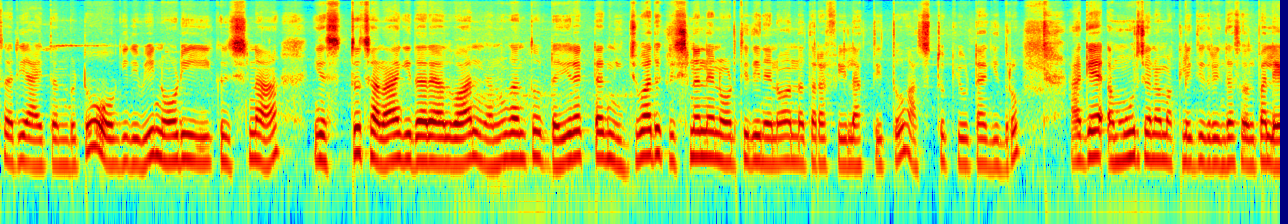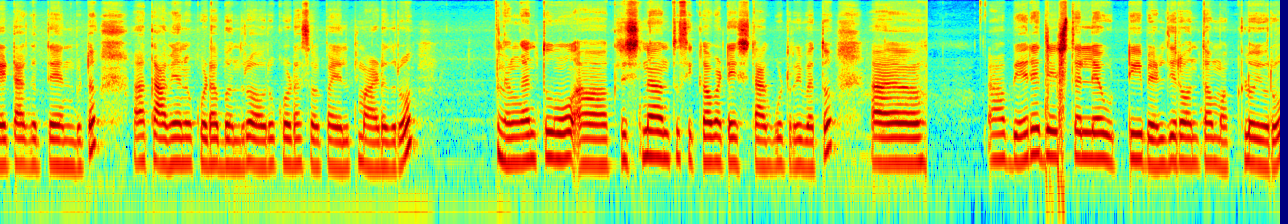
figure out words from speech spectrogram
ಸರಿ ಆಯ್ತು ಅಂದ್ಬಿಟ್ಟು ಹೋಗಿದ್ದೀವಿ ನೋಡಿ ಈ ಕೃಷ್ಣ ಎಷ್ಟು ಚೆನ್ನಾಗಿದ್ದಾರೆ ಅಲ್ವಾ? ನನಗಂತೂ ಡೈರೆಕ್ಟಾಗಿ ನಿಜವಾದ ಕೃಷ್ಣನೇ ನೋಡ್ತಿದ್ದೀನೇನೋ ಅನ್ನೋ ಥರ ಫೀಲ್ ಆಗ್ತಿತ್ತು. ಅಷ್ಟು ಕ್ಯೂಟಾಗಿದ್ದರು ಹಾಗೆ ಮೂರು ಜನ ಮಕ್ಕಳಿದ್ದಿದ್ರಿಂದ ಸ್ವಲ್ಪ ಲೇಟ್ ಆಗುತ್ತೆ ಅಂದ್ಬಿಟ್ಟು ಆ, ಕಾವ್ಯನೂ ಕೂಡ ಬಂದರು. ಅವರು ಕೂಡ ಸ್ವಲ್ಪ ಹೆಲ್ಪ್ ಮಾಡಿದ್ರು. ನನಗಂತೂ ಕೃಷ್ಣ ಅಂತೂ ಸಿಕ್ಕಾಪಟ್ಟೆ ಇಷ್ಟ ಆಗ್ಬಿಟ್ರು ಇವತ್ತು. ಬೇರೆ ದೇಶದಲ್ಲೇ ಹುಟ್ಟಿ ಬೆಳೆದಿರೋವಂಥ ಮಕ್ಕಳು ಇವರು,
